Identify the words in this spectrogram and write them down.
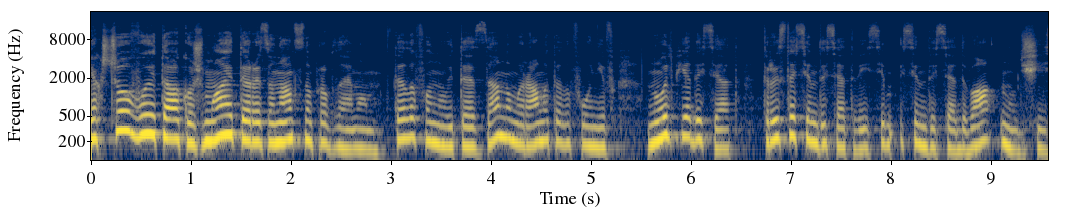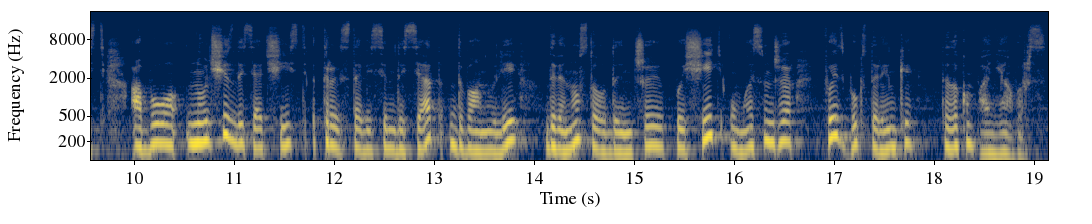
Якщо ви також маєте резонансну проблему, телефонуйте за номерами телефонів 050 378 72 06 або 066 380 20 91 чи пишіть у месенджер Фейсбук сторінки телекомпанії Аверс.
